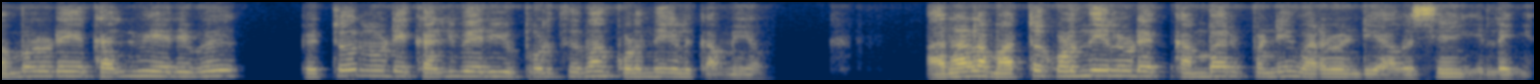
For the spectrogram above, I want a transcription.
நம்மளுடைய கல்வி அறிவு பெற்றோர்களுடைய கல்வி அறிவு பொறுத்து தான் குழந்தைகளுக்கு அமையும். அதனால மற்ற குழந்தைகளுடைய கம்பேர் பண்ணி வர வேண்டிய அவசியம் இல்லைங்க.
